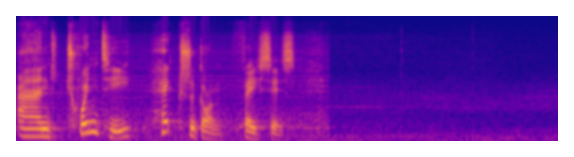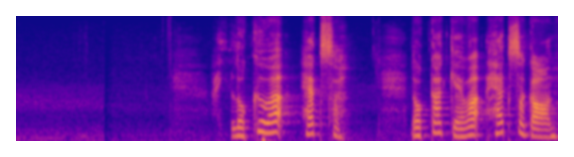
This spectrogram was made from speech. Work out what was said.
and 20 hexagon faces. 6はヘクサ、六角形はヘクサゴン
